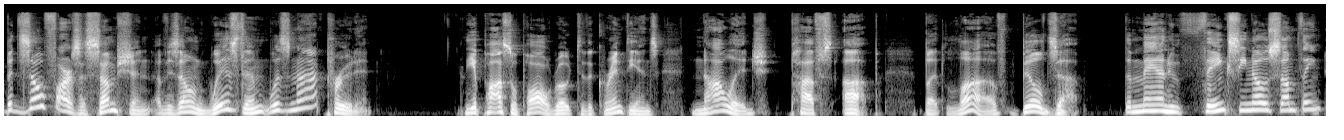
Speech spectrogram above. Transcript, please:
But Zophar's assumption of his own wisdom was not prudent. The Apostle Paul wrote to the Corinthians Knowledge puffs up, but love builds up. The man who thinks he knows something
